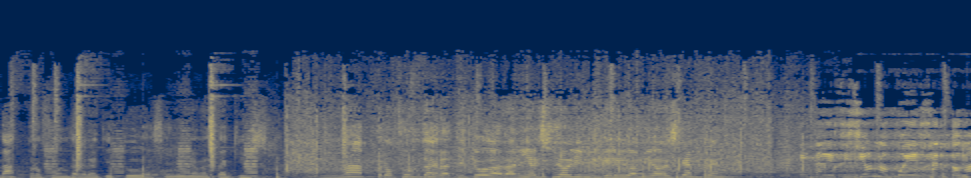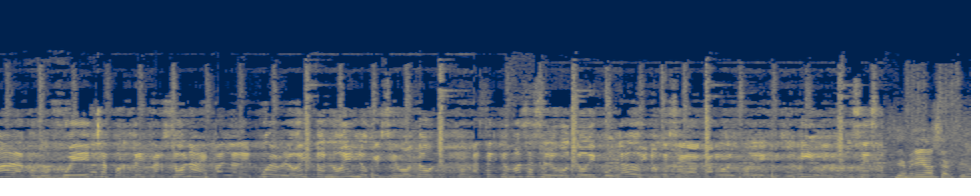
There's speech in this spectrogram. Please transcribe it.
Más profunda gratitud a Silvina Batakis, mi más profunda gratitud a Daniel Scioli, mi querido amigo de siempre. Esta decisión no puede ser tomada como fue hecha por tres personas a espalda del pueblo. Esto no es lo que se votó. A Sergio Massa se lo votó diputado y no que se haga cargo del Poder Ejecutivo. Entonces, Bienvenido, Sergio.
